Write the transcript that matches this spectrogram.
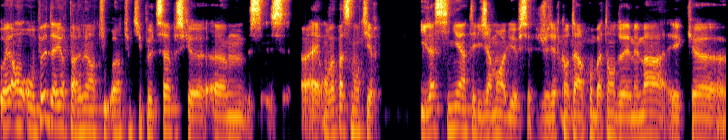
Ouais, on, peut d'ailleurs parler un tout, un tout, petit peu de ça parce que euh, on va pas se mentir. Il a signé intelligemment à l'UFC. Je veux dire, quand tu es un combattant de MMA et que euh,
